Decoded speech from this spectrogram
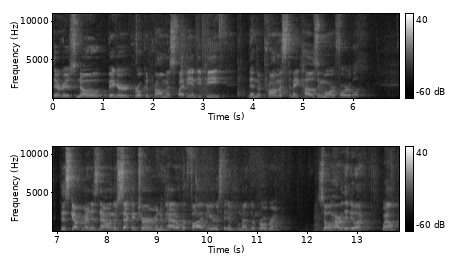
there is no bigger broken promise by the NDP than their promise to make housing more affordable. This government is now in their second term and have had over five years to implement their program. So how are they doing? Well,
